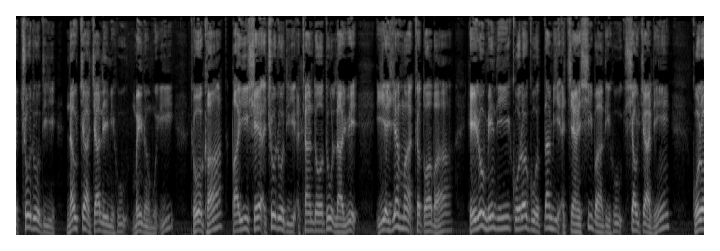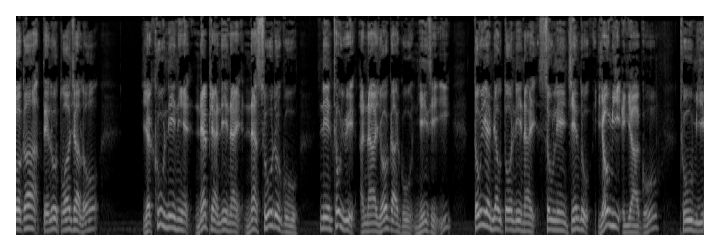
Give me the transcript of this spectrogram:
အချို့တို့သည် နောက်ကျကြလိမ့်မည်ဟု မိန့်တော်မူ၏။ထိုအခါ ဖာရိရှဲအချို့တို့သည် အထံတော်သို့လာ၍၊ဤအရပ်မှ ထွက်သွားပါ။ဟေရုဒ်မင်းသည် ကိုယ်တော်ကို သတ်မည်အကြံရှိပါသည်ဟု လျှောက်ကြလျှင်၊ကိုယ်တော်က၊သင်တို့သွားကြလော့။ယခုနေ့နှင့် နက်ဖြန်နေ့၌နတ်ဆိုးတို့ကို နှင်ထုတ်၍အနာရောဂါကို ငြိမ်းစေ၏။ သုံးရက်မြောက်သောနေ့၌စုံလင်ခြင်းသို့ ရောက်မည်အရာကို ထိုမြေ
